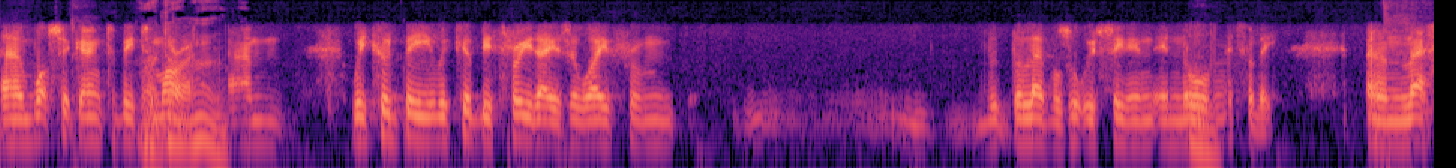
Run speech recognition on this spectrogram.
Uh, what's it going to be tomorrow? Um, we could be we could be three days away from the, the levels that we've seen in, in northern mm. Italy, unless,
